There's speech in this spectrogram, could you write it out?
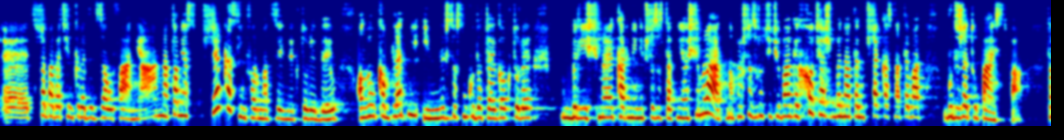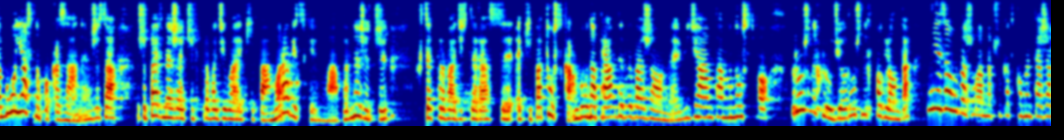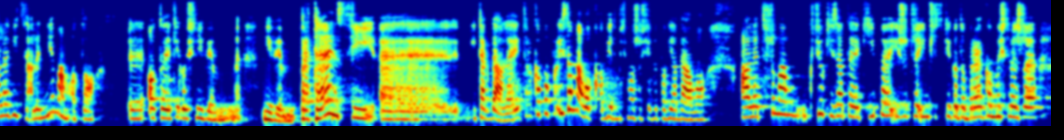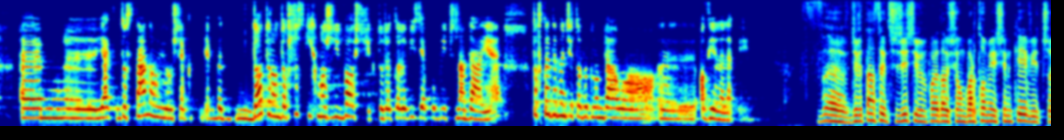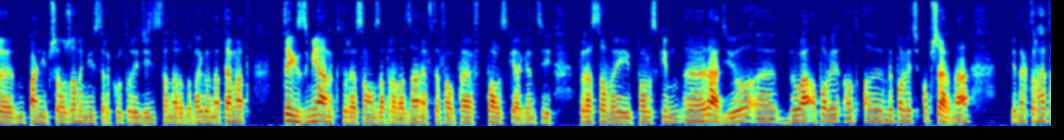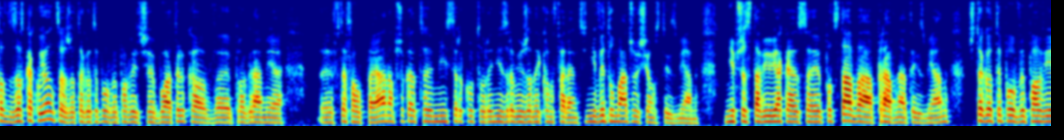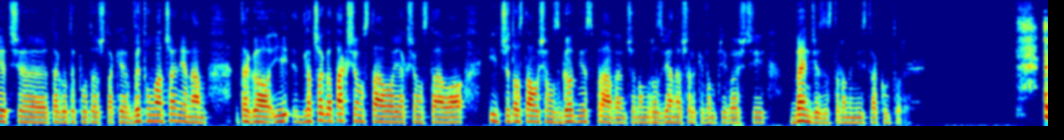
trzeba dać im kredyt zaufania. Natomiast przekaz informacyjny, który był, on był kompletnie inny w stosunku do tego, który byliśmy karmieni przez ostatnie 8 lat. No proszę zwrócić uwagę chociażby na ten przekaz na temat budżetu państwa państwa. Było jasno pokazane, że, za, że pewne rzeczy wprowadziła ekipa Morawieckiego, a pewne rzeczy chce wprowadzić teraz y, ekipa Tuska. On był naprawdę wyważony. Widziałam tam mnóstwo różnych ludzi o różnych poglądach. Nie zauważyłam na przykład komentarza lewicy, ale nie mam o to, y, o to jakiegoś, nie wiem, nie wiem pretensji e, i tak dalej, tylko po, i za mało kobiet być może się wypowiadało, ale trzymam kciuki za tę ekipę i życzę im wszystkiego dobrego. Myślę, że jak dostaną już, jak, jakby dotrą do wszystkich możliwości, które telewizja publiczna daje, to wtedy będzie to wyglądało y, o wiele lepiej. W, w 19.30 wypowiadał się Bartłomiej Sienkiewicz, pani przełożony minister kultury i dziedzictwa narodowego, na temat tych zmian, które są zaprowadzane w TVP, w Polskiej Agencji Prasowej i Polskim e, Radiu. E, była wypowiedź obszerna. Jednak trochę to zaskakujące, że tego typu wypowiedź była tylko w programie w TVP, a na przykład minister kultury nie zrobił żadnej konferencji, nie wytłumaczył się z tych zmian, nie przedstawił jaka jest podstawa prawna tych zmian, czy tego typu wypowiedź, tego typu też takie wytłumaczenie nam tego, dlaczego tak się stało, jak się stało i czy to stało się zgodnie z prawem, czy nam rozwiane wszelkie wątpliwości będzie ze strony ministra kultury.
